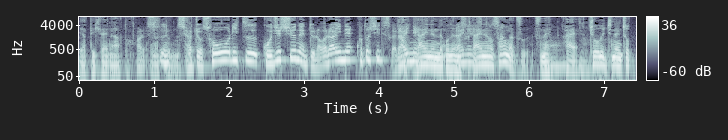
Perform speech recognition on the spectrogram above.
ー、やっていきたいなと思っております。社長、創立50周年というのは来年、今年ですか？来年。来年でございます。来年の3月ですね。はい。ちょうど1年ちょっと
